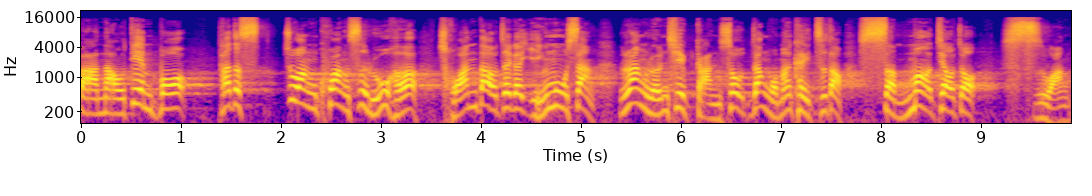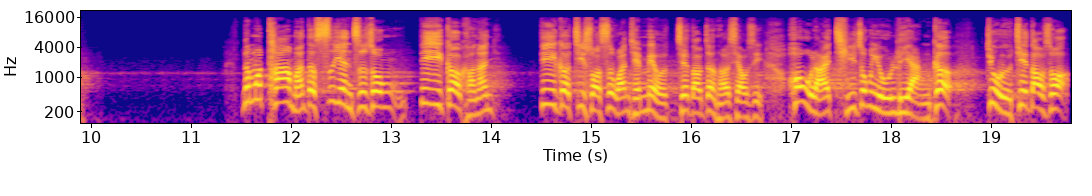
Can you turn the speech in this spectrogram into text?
把脑电波，他的状况是如何传到这个荧幕上，让人去感受，让我们可以知道什么叫做死亡。那么他们的试验之中，第一个可能，第一个据说是完全没有接到任何消息。后来其中有两个就有接到说，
